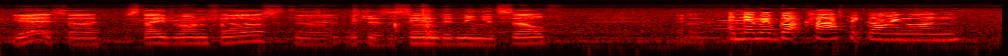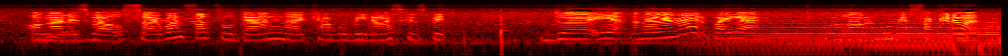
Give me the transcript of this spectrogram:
yeah, so stage one first, uh, which is the sound deadening itself. And then we've got carpet going on on that Yeah. as well. So once that's all done, the cab will be nice because it's a bit dirty at the moment. But yeah, we'll um we'll get stuck into it.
